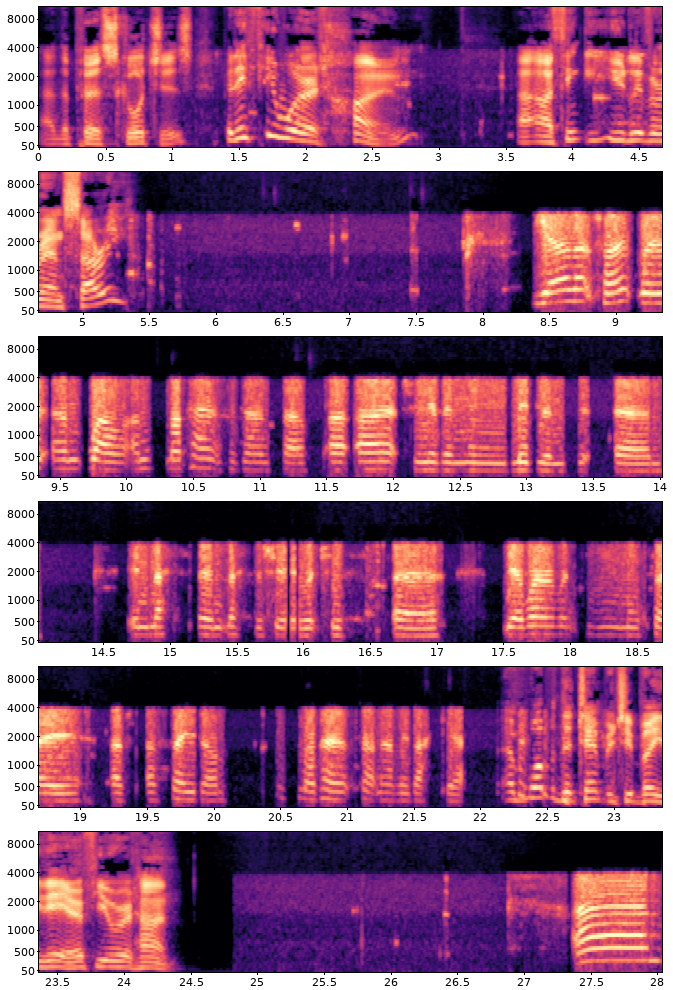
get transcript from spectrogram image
uh, the Perth Scorchers. But if you were at home, uh, I think you live around Surrey. Yeah, that's right. We're, um, well, um, my parents are down south. I, I actually live in the Midlands, um, in, Le- in Leicestershire, which is uh, yeah where I went to uni. So I've, I've stayed on. My parents don't have me back what would the temperature be there if you were at home? Um,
